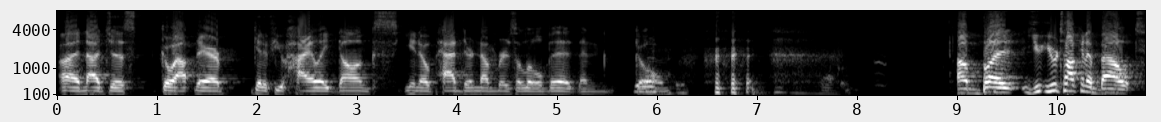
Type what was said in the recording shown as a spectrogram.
uh, not just go out there, get a few highlight dunks, you know, pad their numbers a little bit, then go yeah. home. um, but you, you were talking about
